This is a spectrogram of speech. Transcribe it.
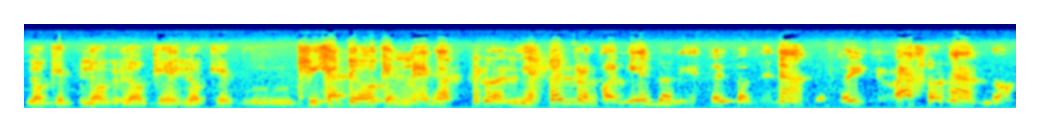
lo que lo, lo que lo que mm, fíjate vos que ni estoy proponiendo ni estoy condenando estoy razonando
